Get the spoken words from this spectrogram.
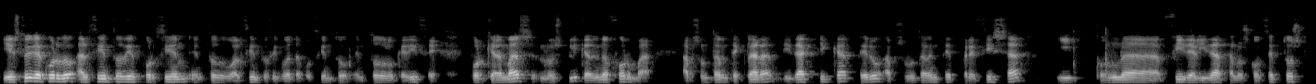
y estoy de acuerdo al 110% en todo, o al 150% en todo lo que dice, porque además lo explica de una forma absolutamente clara, didáctica, pero absolutamente precisa y con una fidelidad a los conceptos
